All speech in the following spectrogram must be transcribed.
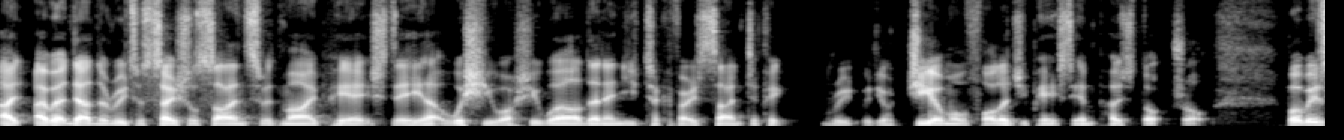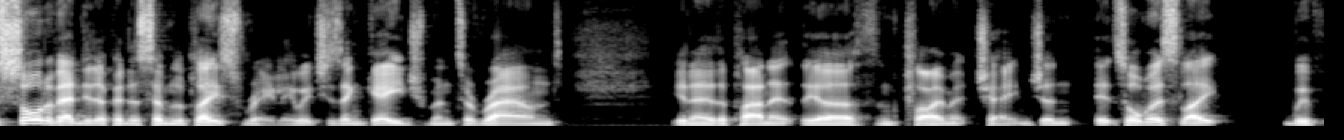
I, I went down the route of social science with my PhD, that wishy-washy world, and then you took a very scientific route with your geomorphology PhD and postdoctoral. But we sort of ended up in a similar place, really, which is engagement around, you know, the planet, the Earth, and climate change. And it's almost like we've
